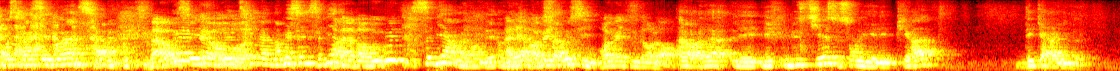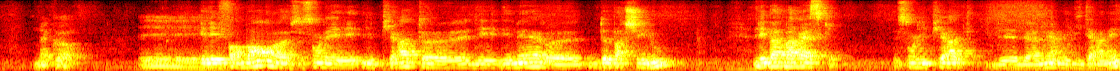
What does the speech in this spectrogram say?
grosse macédoine, ça. Bah oui, mais on- Non mais c'est bien. on n'a pas beaucoup de... C'est bien, on est, on est Allez, remets, ça tout, aussi. remets tout dans l'ordre. Alors là, les, les flibustiers, ce sont les, les pirates des Caraïbes. D'accord. Et Et... les forbans, euh, ce sont les, les pirates euh, des, des mers euh, de par chez nous. Les barbaresques, ce sont les pirates de, de la mer Méditerranée.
